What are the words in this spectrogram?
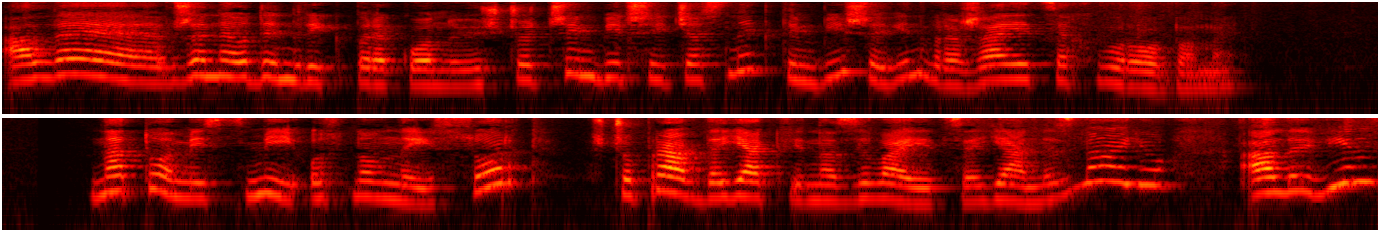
Але вже не один рік переконую, що чим більший часник, тим більше він вражається хворобами. Натомість мій основний сорт, щоправда, як він називається, я не знаю, але він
